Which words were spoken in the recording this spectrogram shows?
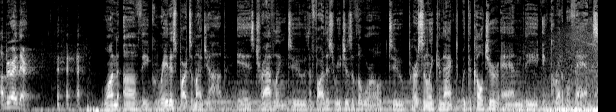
I'll be right there. One of the greatest parts of my job is traveling to the farthest reaches of the world to personally connect with the culture and the incredible fans.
